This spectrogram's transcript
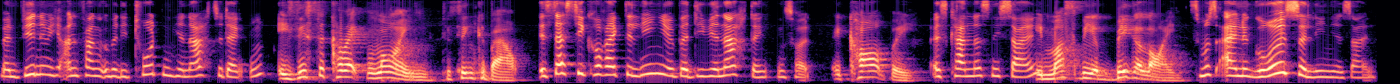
Wenn wir nämlich anfangen, über die Toten hier nachzudenken, is this the correct line to think about? ist das die korrekte Linie, über die wir nachdenken sollten? It can't be. Es kann das nicht sein. It must be a bigger line. Es muss eine größere Linie sein.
